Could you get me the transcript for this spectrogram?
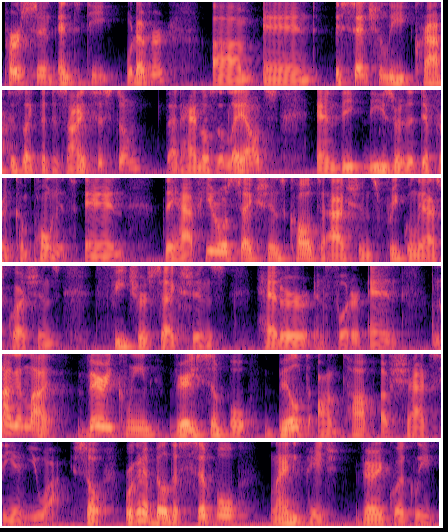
person, entity, whatever. Um, and essentially, Craft is like the design system that handles the layouts, and the, these are the different components. And they have hero sections, call to actions, frequently asked questions, feature sections, header, and footer. And I'm not gonna lie, very clean, very simple, built on top of ShadCN UI. So we're gonna build a simple landing page very quickly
